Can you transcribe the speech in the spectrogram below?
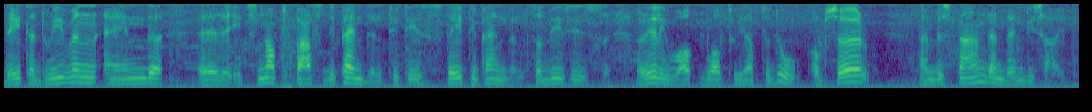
data driven and uh, it's not path dependent, it is state dependent. So this is really what, what we have to do, observe, understand and then decide.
